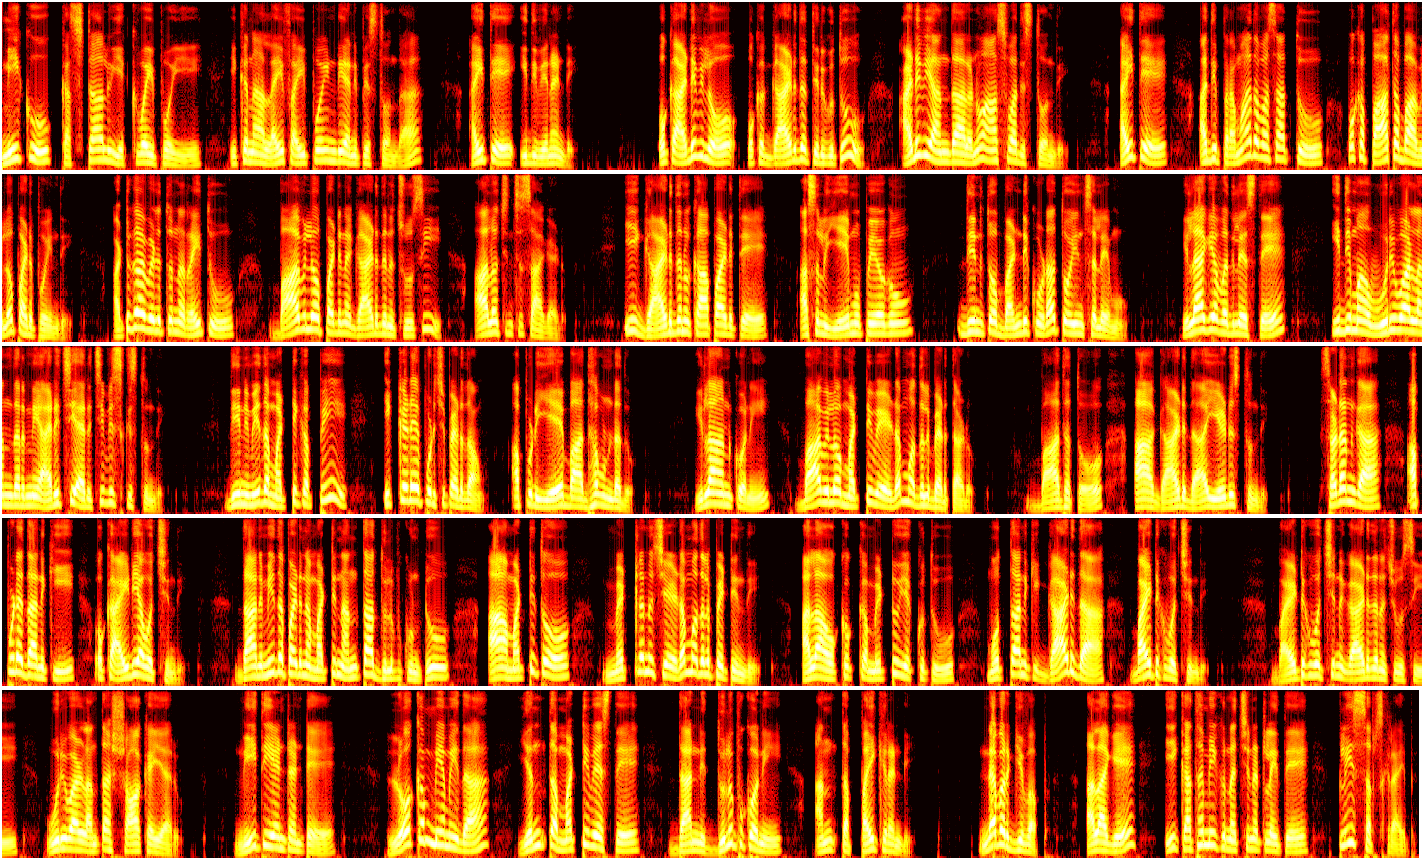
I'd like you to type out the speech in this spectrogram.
మీకు కష్టాలు ఎక్కువైపోయి ఇక నా లైఫ్ అయిపోయింది అనిపిస్తోందా? అయితే ఇది వినండి. ఒక అడవిలో ఒక గాడిద తిరుగుతూ అడవి అందాలను ఆస్వాదిస్తోంది. అయితే అది ప్రమాదవశాత్తు ఒక పాత బావిలో పడిపోయింది. అటుగా వెళుతున్న రైతు బావిలో పడిన గాడిదను చూసి ఆలోచించసాగాడు. ఈ గాడిదను కాపాడితే అసలు ఏముపయోగం? దీనితో బండి కూడా తోయించలేము. ఇలాగే వదిలేస్తే ఇది మా ఊరివాళ్ళందర్నీ అరిచి అరిచి విసిగిస్తుంది. దీనిమీద మట్టి కప్పి ఇక్కడే పుడిచిపెడదాం అప్పుడు ఏ బాధ ఉండదు. ఇలా అనుకొని బావిలో మట్టి వేయడం మొదలుపెడతాడు బాధతో ఆ గాడిద ఏడుస్తుంది. సడన్గా అప్పుడే దానికి ఒక ఐడియా వచ్చింది. దానిమీద పడిన మట్టినంతా దులుపుకుంటూ ఆ మట్టితో మెట్లను చేయడం మొదలుపెట్టింది. అలా ఒక్కొక్క మెట్టు ఎక్కుతూ మొత్తానికి గాడిద బయటకు వచ్చింది. బయటకు వచ్చిన గాడిదను చూసి ఊరివాళ్ళంతా షాక్ అయ్యారు నీతి ఏంటంటే లోకం మీమీద ఎంత మట్టి వేస్తే దాన్ని దులుపుకొని అంత పైకి రండి నెవర్ గివ్ అప్ అలాగే ఈ కథ మీకు నచ్చినట్లయితే ప్లీజ్ సబ్స్క్రైబ్.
